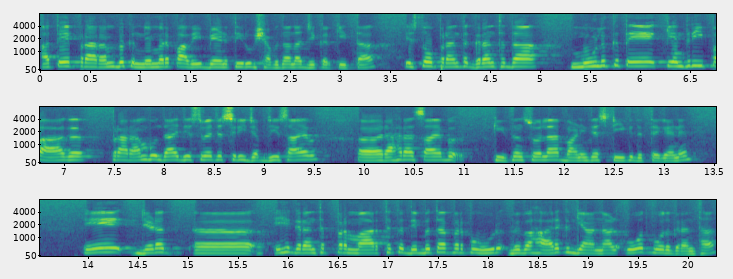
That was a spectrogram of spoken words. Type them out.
ਅਤੇ ਪ੍ਰਾਰੰਭਿਕ ਨਿਮਰ ਭਾਵੀ ਬੇਨਤੀ ਰੂਪ ਸ਼ਬਦਾਂ ਦਾ ਜ਼ਿਕਰ ਕੀਤਾ। ਇਸ ਤੋਂ ਉਪਰੰਤ ਗ੍ਰੰਥ ਦਾ ਮੂਲਕ ਤੇ ਕੇਂਦਰੀ ਭਾਗ ਪ੍ਰਾਰੰਭ ਹੁੰਦਾ ਹੈ, ਜਿਸ ਵਿੱਚ ਸ੍ਰੀ ਜਪਜੀ ਸਾਹਿਬ ਰਹਿਰਾ ਸਾਹਿਬ, ਕੀਰਤਨ ਸੋਲਾ, ਬਾਣੀ ਦੇ ਸਟੀਕ ਦਿੱਤੇ ਗਏ ਨੇ। ਇਹ ਜਿਹੜਾ ਇਹ ਗ੍ਰੰਥ ਪਰਮਾਰਥਕ, ਦਿਬਤਾ, ਭਰਪੂਰ, ਵਿਵਹਾਰਕ ਗਿਆਨ ਨਾਲ ਓਤ-ਪੋਤ ਗ੍ਰੰਥ ਆ।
